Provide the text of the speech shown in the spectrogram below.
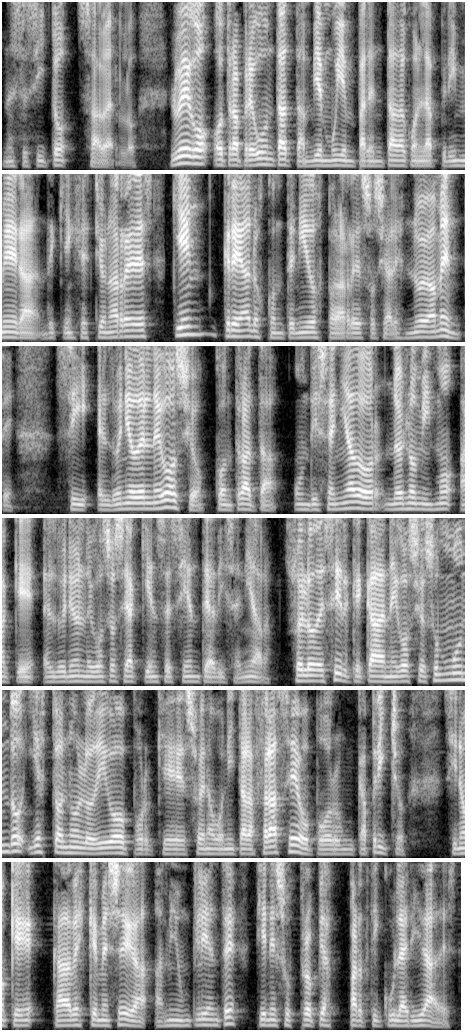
necesito saberlo. Luego, otra pregunta también muy emparentada con la primera de quien gestiona redes, ¿quién crea los contenidos para redes sociales? Nuevamente, si el dueño del negocio contrata un diseñador, no es lo mismo a que el dueño del negocio sea quien se siente a diseñar. Suelo decir que cada negocio es un mundo y esto no lo digo porque suena bonita la frase o por un capricho sino que cada vez que me llega a mí un cliente tiene sus propias particularidades.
